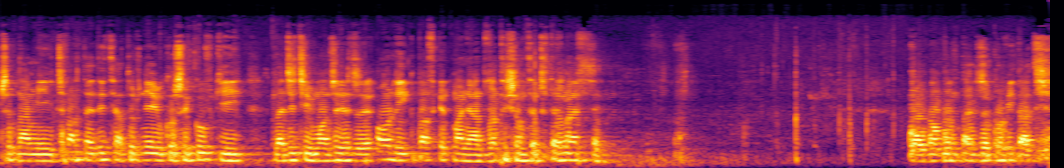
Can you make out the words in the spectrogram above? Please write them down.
Przed nami czwarta edycja turnieju koszykówki dla dzieci i młodzieży Olik Basketmania 2014. Pragnąłbym także powitać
